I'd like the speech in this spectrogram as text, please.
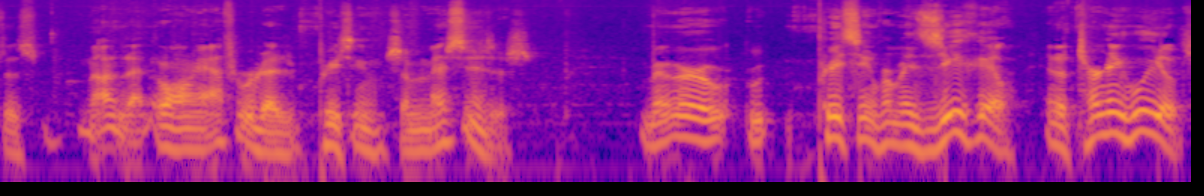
this, not that long afterward, I was preaching some messages. Remember preaching from Ezekiel and the turning wheels.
